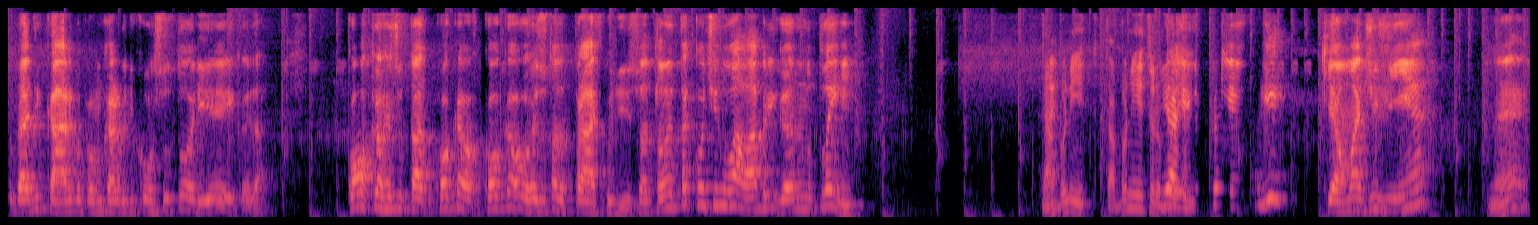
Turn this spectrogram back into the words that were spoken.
mudar de cargo para um cargo de consultoria e coisa. Qual que é o resultado? Qual que é, o- qual que é o resultado prático disso? O Atlanta continua lá brigando no play-in. Tá É. bonito, tá bonito no E aí o Young, que é uma adivinha, né?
